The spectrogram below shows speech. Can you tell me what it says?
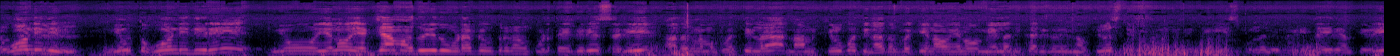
ತಗೊಂಡಿದೀವಿ ನೀವು ತಗೊಂಡಿದ್ದೀರಿ ನೀವು ಏನೋ ಎಕ್ಸಾಮ್ ಅದು ಇದು ಉಡಾಪೆ ಉತ್ತರಗಳನ್ನು ಕೊಡ್ತಾ ಇದ್ದೀರಿ ಸರಿ ಅದ್ರ ನಮ್ಗೆ ಗೊತ್ತಿಲ್ಲ. ನಾನು ಕೇಳ್ಕೊತೀನಿ. ಅದ್ರ ಬಗ್ಗೆ ನಾವು ಏನೋ ಮೇಲಧಿಕಾರಿಗಳಿಗೆ ನಾವು ತಿಳಿಸ್ತೀವಿ. ಈ ಸ್ಕೂಲಲ್ಲಿ ನಡೀತಾ ಇದೆ ಅಂತೇಳಿ.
